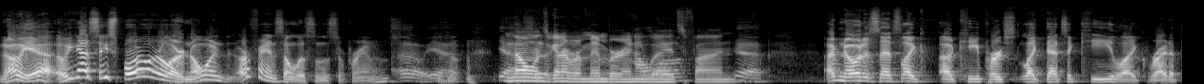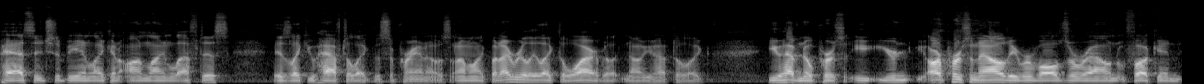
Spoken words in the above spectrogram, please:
no, yeah. Oh, you gotta say spoiler alert. No one, our fans don't listen to the Sopranos. Oh yeah. yeah no I one's gonna remember anyway. It's fine. Yeah. I've noticed that's like a key person. Like that's a key like rite of passage to being like an online leftist. Is like you have to like The Sopranos, and I'm like, but I really like The Wire. But like, no, you have to like, you have no person. You, your our personality revolves around fucking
